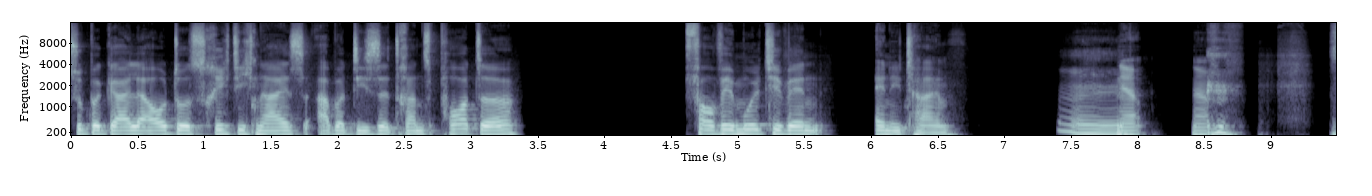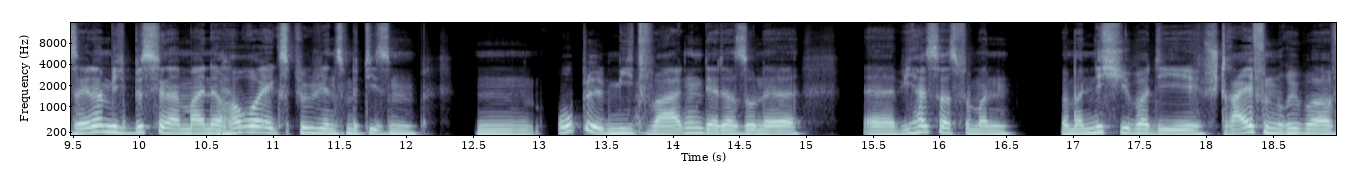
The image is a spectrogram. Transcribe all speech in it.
Super geile Autos, richtig nice. Aber diese Transporter, VW Multivan, anytime. Mhm. Ja. ja. Das erinnert mich ein bisschen an meine Ja. Horror-Experience mit diesem mm, Opel-Mietwagen, der da so eine, äh, wie heißt das, wenn man, wenn man nicht über die Streifen rüber,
